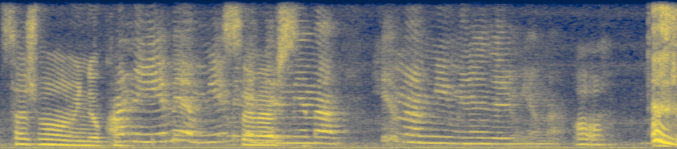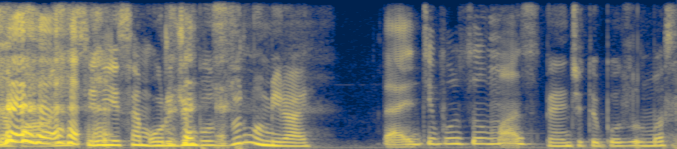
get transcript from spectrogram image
Saçmalama Minokum. Anne yemem yemin Seversin. ederim yemem. Yemin ederim yemem. Aa. Acaba seni yesem orucun bozulur mu Miray? Bence bozulmaz. Bence de bozulmaz.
